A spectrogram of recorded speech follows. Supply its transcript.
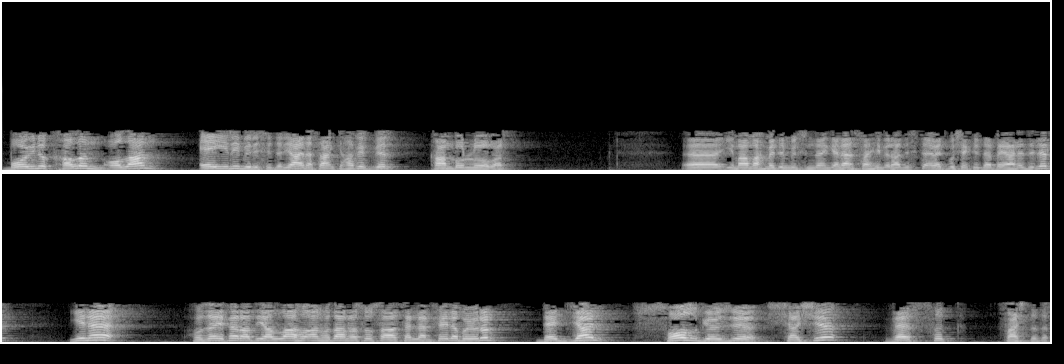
boynu kalın olan eğri birisidir. Yani sanki hafif bir kamburluğu var e, İmam Ahmed'in Müslim'den gelen sahih bir hadiste evet bu şekilde beyan edilir. Yine Huzeyfe radıyallahu anhudan Resul sallallahu aleyhi ve sellem şöyle buyurur. Deccal sol gözü şaşı ve sık saçlıdır.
